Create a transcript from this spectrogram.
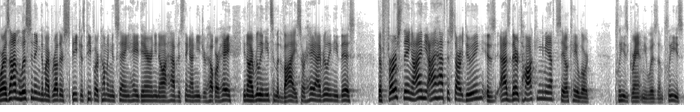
Or as I'm listening to my brothers speak, as people are coming and saying, hey, Darren, you know, I have this thing, I need your help, or hey, you know, I really need some advice, or hey, I really need this. The first thing I, need, I have to start doing is as they're talking to me, I have to say, okay, Lord, Please grant me wisdom. Please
